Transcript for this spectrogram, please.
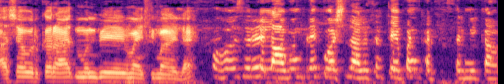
आशा वर्कर आहात म्हणून बी माहिती मिळाली आहे. हो सर हे लागून पण एक वर्ष झालं सर ते पण करते सर मी काम.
